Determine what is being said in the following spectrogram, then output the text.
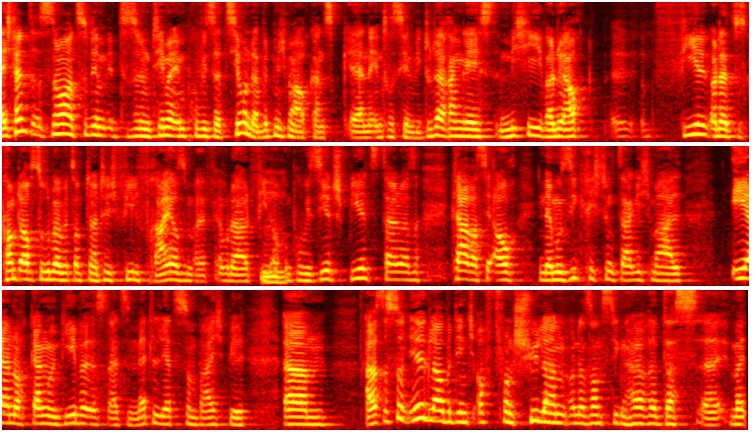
Ich fände es nochmal zu dem, zu dem Thema Improvisation, da würde mich mal auch ganz gerne interessieren, wie du da rangehst, Michi, weil du ja auch äh, viel, oder es kommt auch so rüber, als ob du natürlich viel frei aus dem, äh, oder halt viel auch improvisiert spielst teilweise. Klar, was ja auch in der Musikrichtung, sage ich mal, eher noch gang und gäbe ist als im Metal jetzt zum Beispiel. Ähm, aber es ist so ein Irrglaube, den ich oft von Schülern oder sonstigen höre, dass äh, man,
